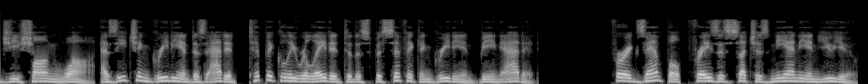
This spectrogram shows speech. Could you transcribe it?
ji shang as each ingredient is added, typically related to the specific ingredient being added. For example, phrases such as nianian yuyu,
